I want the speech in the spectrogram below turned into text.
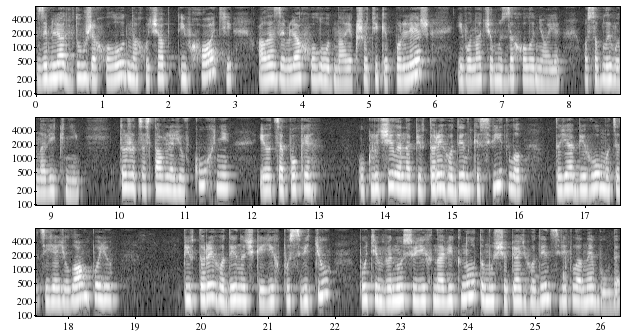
Земля дуже холодна, хоча б і в хаті, але земля холодна. Якщо тільки полєш, і вона чомусь захолоняє, особливо на вікні. Тож оце ставляю в кухні, і оце поки включили на півтори годинки світло, то я бігом оце цією лампою півтори годиночки їх посвітю, потім виносю їх на вікно, тому що 5 годин світла не буде.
